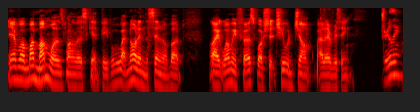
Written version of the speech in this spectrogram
Yeah, well, my mum was one of those scared people. Like, not in the cinema, but like when we first watched it, she would jump at everything. Really?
